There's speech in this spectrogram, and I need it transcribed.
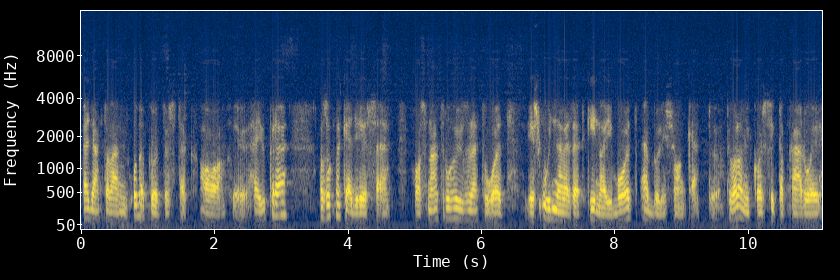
egyáltalán oda költöztek a helyükre, azoknak egy része használt ruhaüzlet volt, és úgynevezett kínai bolt, ebből is van kettő. Valamikor Szita Károly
